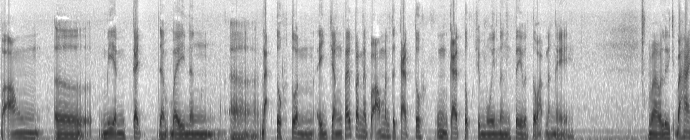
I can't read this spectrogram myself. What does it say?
ព្រះអង្គអឺមានកិច្ចដើម្បីនឹងអឺដាក់ទោសទណ្ឌអីចឹងទៅប៉ុន្តែព្រះអង្គមិនទៅកើតទោសមិនកើតទុកជាមួយនឹងទេវទត្តហ្នឹងឯង បើលឺច្បាស់ហើយ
